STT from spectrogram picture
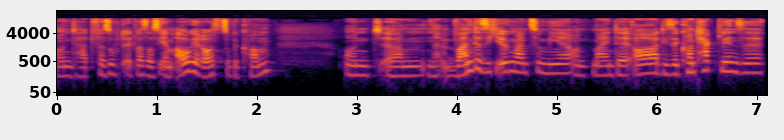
und hat versucht, etwas aus ihrem Auge rauszubekommen. Und ähm, wandte sich irgendwann zu mir und meinte, oh, diese Kontaktlinse,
